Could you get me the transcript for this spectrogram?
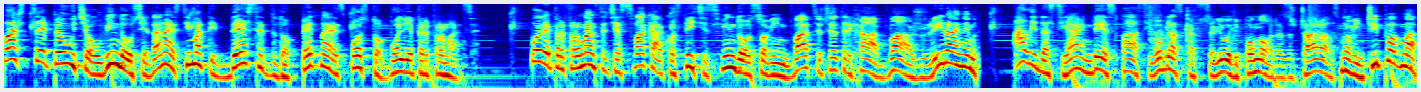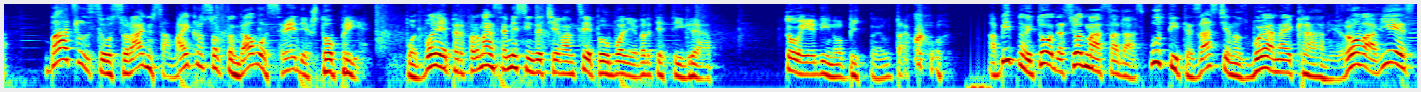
vaš CPU će u Windows 11 imati 10 do 15% bolje performanse. Bolje performanse će svakako stići s Windowsovim 24H2 ažuriranjem, ali da si AMD spasi obraz kad su se ljudi pomalo razočarali s novim čipovima, bacili se u suradnju sa Microsoftom da ovo srede što prije. Pod bolje performanse mislim da će vam CPU bolje vrtjeti igre, a to je jedino bitno, jel tako? A bitno je to da se odmah sada spustite zasjenost boja na ekranu, jer ova vijest,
